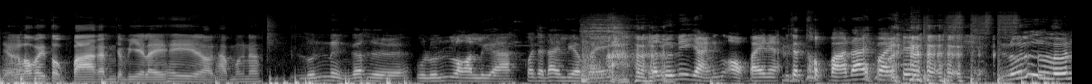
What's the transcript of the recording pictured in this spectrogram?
เดี๋ยวเราไปตกปลากันจะมีอะไรให้เราทำบ้างเนอะ ลุ้นหนึ่งก็คือกูลุ้นรอเรือก็จะได้เรือไหมแล้วลุ้นอีกอย่างหนึ่งออกไปเนี่ยกูจะตกปลาได้ไหมลุ้นลุ้น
